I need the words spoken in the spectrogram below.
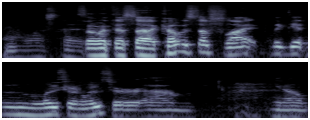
What's that? So with this uh, COVID stuff slightly getting looser and looser, um, you know,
